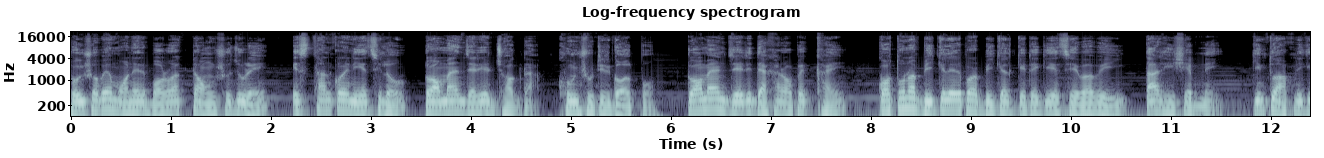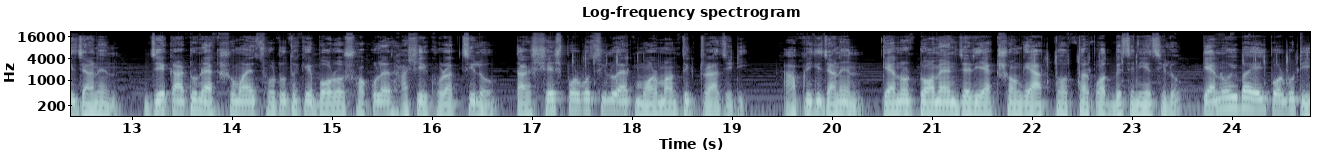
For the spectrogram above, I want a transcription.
শৈশবে মনের বড় একটা অংশ জুড়ে স্থান করে নিয়েছিল টম অ্যান্ড জেরির ঝগড়া, খুনসুটির গল্প। টম অ্যান্ড জেরি দেখার অপেক্ষায় কত না বিকেলের পর বিকেল কেটে গিয়েছে এভাবেই তার হিসেব নেই। কিন্তু আপনি কি জানেন, যে কার্টুন একসময় ছোট থেকে বড় সকলের হাসির খোরাক ছিল, তার শেষ পর্ব ছিল এক মর্মান্তিক ট্র্যাজেডি আপনি কি জানেন কেন টম অ্যান্ড জেরি একসঙ্গে আত্মহত্যার পথ বেছে নিয়েছিল? কেনই বা এই পর্বটি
